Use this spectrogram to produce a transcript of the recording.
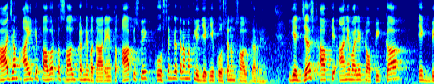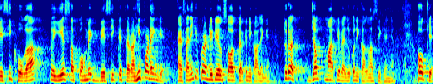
आज हम आई के पावर को सॉल्व करने बता रहे हैं तो आप इसको एक क्वेश्चन की तरह मत लीजिए कि ये क्वेश्चन हम सॉल्व कर रहे हैं। ये जस्ट आपके आने वाले टॉपिक का एक बेसिक होगा तो ये सबको हम एक बेसिक के तरह ही पढ़ेंगे। ऐसा नहीं कि पूरा डिटेल सॉल्व करके निकालेंगे। तुरंत जंप मार के वैल्यू को निकालना सीखेंगे। ओके,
